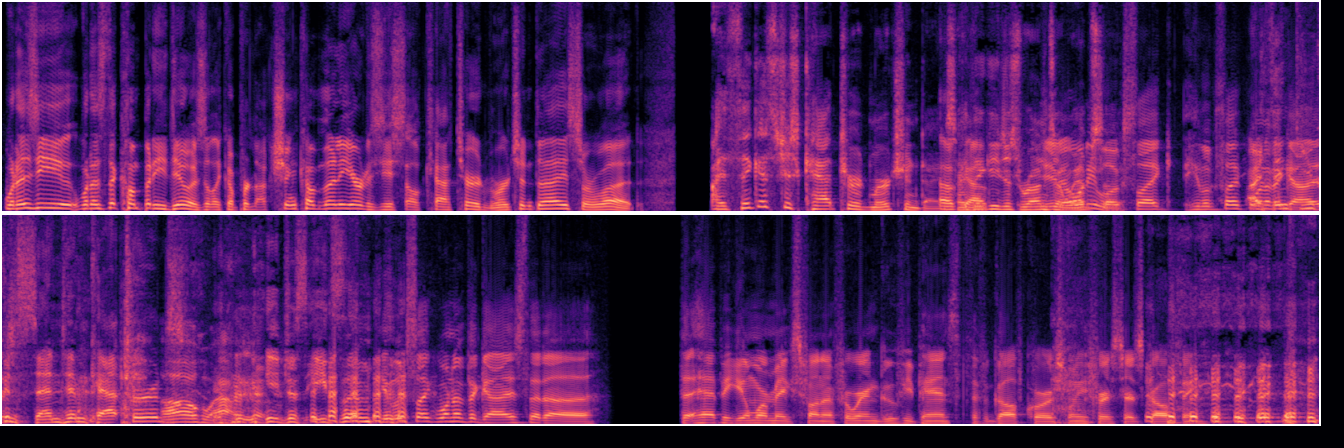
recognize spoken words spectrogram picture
What is he? What does the company do? Is it like a production company, or does he sell cat turd merchandise, or what? I think it's just Cat Turd merchandise. Okay. I think he just Do runs you know a what website. he looks like? He looks like one I of the I think guys. you can send him cat turds. Oh, wow. he just eats them. He looks like one of the guys that uh that Happy Gilmore makes fun of for wearing goofy pants at the golf course when he first starts golfing.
